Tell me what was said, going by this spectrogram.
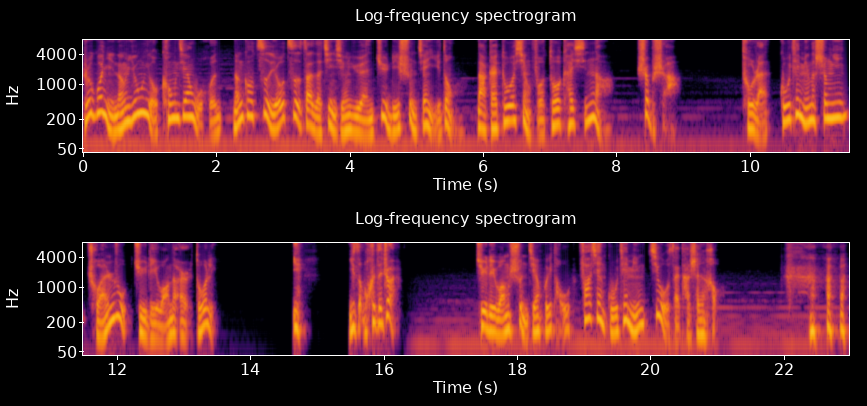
如果你能拥有空间武魂，能够自由自在的进行远距离瞬间移动，那该多幸福多开心呐，是不是啊？”突然，古天明的声音传入巨力王的耳朵里：“你，你怎么会在这儿？”巨力王瞬间回头，发现古天明就在他身后。“哈哈哈，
